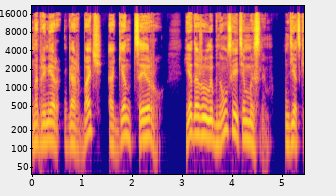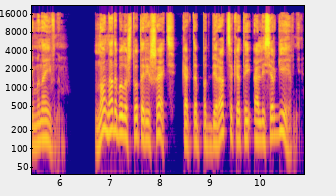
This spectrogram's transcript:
Например, Горбач — агент ЦРУ. Я даже улыбнулся этим мыслям, детским и наивным. Но надо было что-то решать, как-то подбираться к этой Алле Сергеевне.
